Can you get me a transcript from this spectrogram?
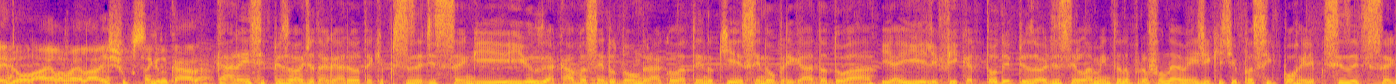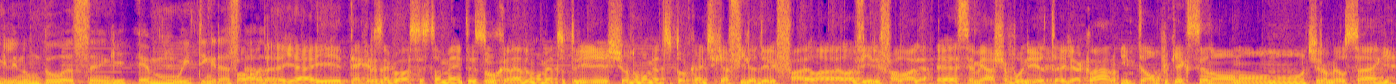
idol lá, ela vai lá e chupa o sangue do cara. Cara, esse episódio da garota que precisa de sangue e acaba sendo o Dom Drácula tendo que sendo obrigado a doar. E aí ele fica todo episódio se lamentando profundamente que tipo assim, porra, ele precisa de sangue, ele não doa sangue. É muito engraçado. Foda. E aí tem aqueles negócios também. Tezuka, né? Do momento triste ou do momento tocante, que a filha dele fala, ela, ela vira e fala: Olha, é, você me acha bonita? Ele é claro. Então por que, que você não, não, não tira o meu sangue?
